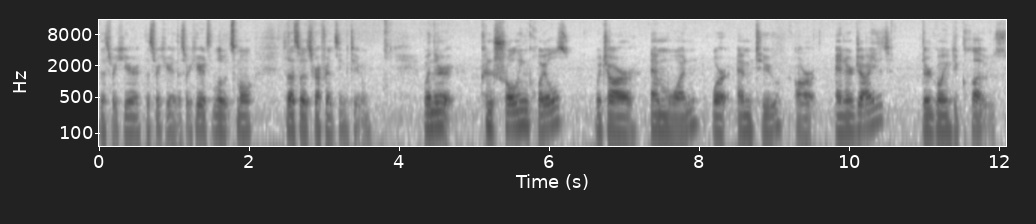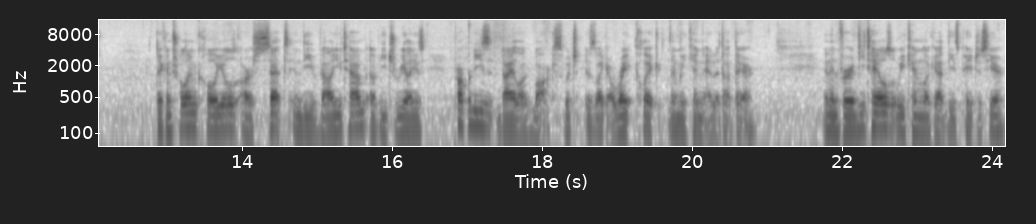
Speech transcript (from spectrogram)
this right here, this right here, this right here, it's a little bit small, so that's what it's referencing to. When they're controlling coils, which are M1 or M2 are energized, they're going to close. The controlling coils are set in the value tab of each relay's properties dialog box, which is like a right click and we can edit that there. And then for details, we can look at these pages here.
